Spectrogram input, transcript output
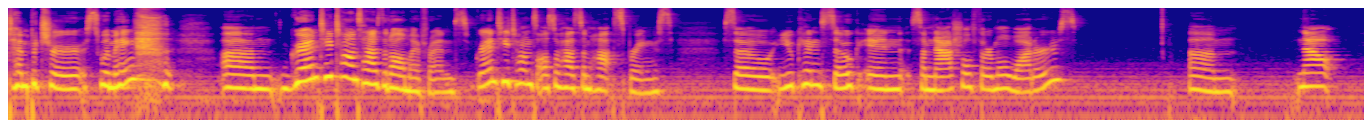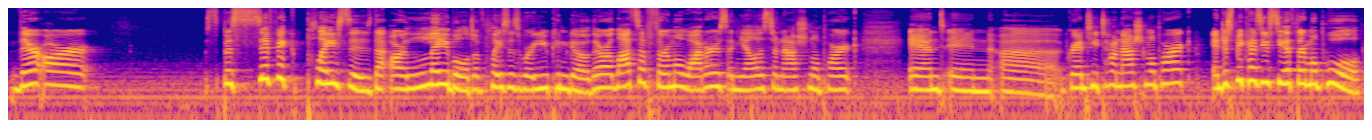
temperature swimming, um, Grand Tetons has it all, my friends. Grand Tetons also has some hot springs. So you can soak in some natural thermal waters. Um, now, there are specific places that are labeled of places where you can go. There are lots of thermal waters in Yellowstone National Park and in uh, Grand Teton National Park. And just because you see a thermal pool,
